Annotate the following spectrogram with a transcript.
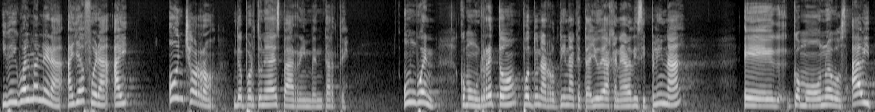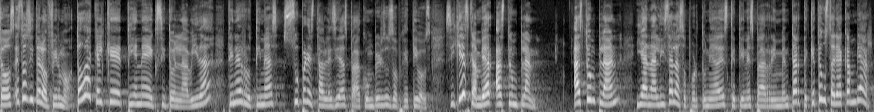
Y de igual manera, allá afuera hay un chorro de oportunidades para reinventarte. Un buen, como un reto, ponte una rutina que te ayude a generar disciplina, eh, como nuevos hábitos. Esto sí te lo firmo. Todo aquel que tiene éxito en la vida tiene rutinas súper establecidas para cumplir sus objetivos. Si quieres cambiar, hazte un plan. Hazte un plan y analiza las oportunidades que tienes para reinventarte. ¿Qué te gustaría cambiar?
